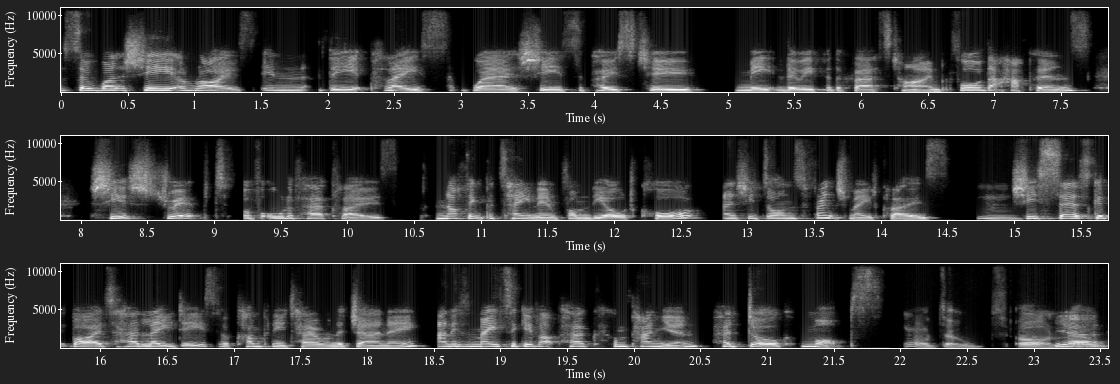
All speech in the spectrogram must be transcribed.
So once she arrives in the place where she's supposed to meet Louis for the first time. Before that happens, she is stripped of all of her clothes, nothing pertaining from the old court, and she dons French made clothes. Mm. She says goodbye to her ladies who accompanied her on the journey and is made to give up her companion, her dog, Mops. Oh, don't. Oh, yeah. no.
